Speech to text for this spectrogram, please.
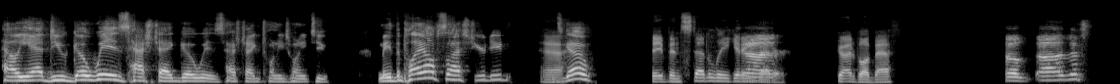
Hell yeah, dude. Go whiz. Hashtag go whiz. Hashtag 2022. Made the playoffs last year, dude. Let's go. they've been steadily getting Uh, better. Go ahead, Bloodbath. Oh, uh, that's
